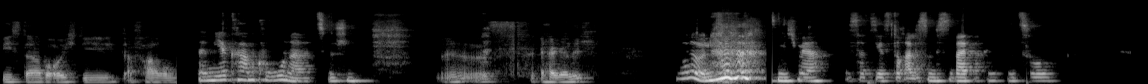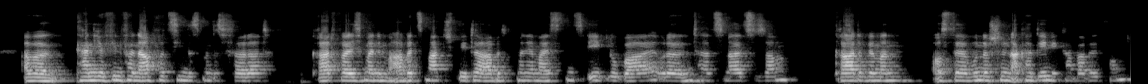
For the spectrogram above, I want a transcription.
wie ist da bei euch die Erfahrung? Bei mir kam Corona dazwischen. Ja, das ist ärgerlich. Nun, nicht mehr. Das hat sich jetzt doch alles ein bisschen weit nach hinten gezogen. Aber kann ich auf jeden Fall nachvollziehen, dass man das fördert. Gerade weil ich meine, im Arbeitsmarkt später arbeitet man ja meistens eh global oder international zusammen. Gerade wenn man aus der wunderschönen Akademikerbubble kommt.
